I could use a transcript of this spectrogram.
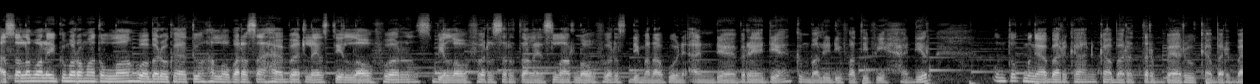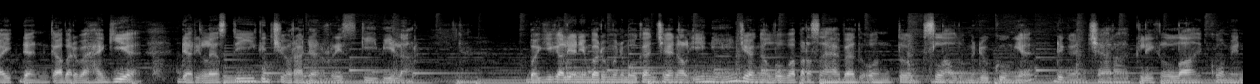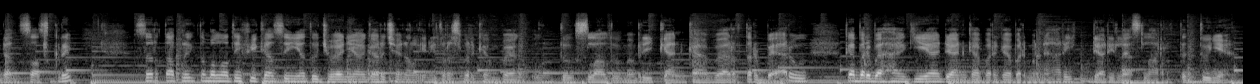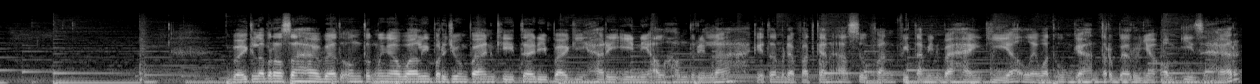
Assalamualaikum warahmatullahi wabarakatuh. Halo para sahabat Lesti Lovers, Belovers, serta Leslar Lovers di mana pun Anda berada Kembali di TV hadir untuk mengabarkan kabar terbaru, kabar baik dan kabar bahagia Dari Lesti, Kejora, dan Rizky Bilar bagi kalian yang baru menemukan channel ini, jangan lupa para sahabat untuk selalu mendukungnya dengan cara klik like, komen, dan subscribe serta klik tombol notifikasinya tujuannya agar channel ini terus berkembang untuk selalu memberikan kabar terbaru, kabar bahagia, dan kabar-kabar menarik dari Leslar tentunya. Baiklah para sahabat, untuk mengawali perjumpaan kita di pagi hari ini, Alhamdulillah kita mendapatkan asupan vitamin bahagia lewat unggahan terbarunya Om Izhar.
